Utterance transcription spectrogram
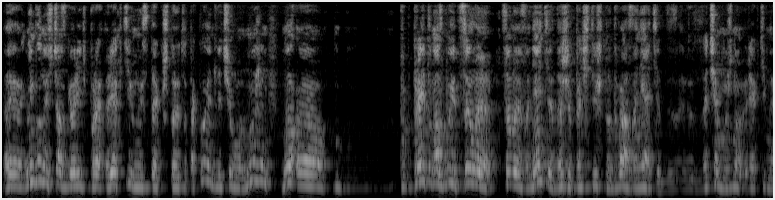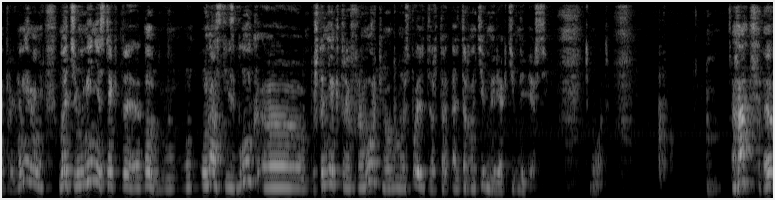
Э, не буду сейчас говорить про реактивный стек, что это такое, для чего он нужен, но про это у нас будет целое, целое занятие, даже почти что два занятия, зачем нужно реактивное программирование. Но, тем не менее, ну, у нас есть блок, э, что некоторые фреймворки мы будем использовать альтернативные реактивные версии. Вот. Ага. Э,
